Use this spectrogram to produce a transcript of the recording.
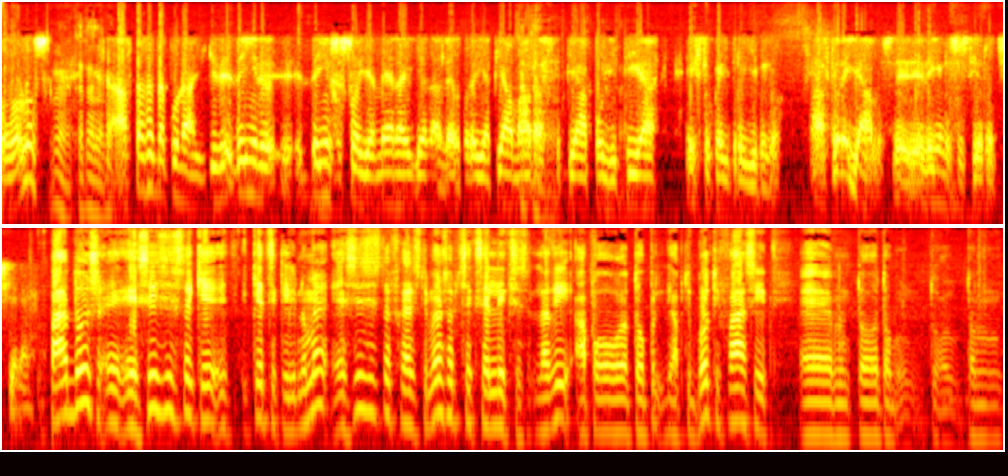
ο ρόλος. Ναι, κατάλαβα. Αυτά θα τα πούνε άλλοι. Και δεν, δεν είναι, δεν είναι σωστό για μένα για να λέω τώρα για ποια ομάδα, σε ποια πολιτεία έχει το καλύτερο γήπεδο. Αυτό είναι για άλλους. Δεν, δεν είναι σωστή ερώτηση για μένα. Πάντως, ε, εσείς είστε και, και έτσι κλείνουμε. Εσείς είστε ευχαριστημένοι από τις εξελίξεις. Δηλαδή, από, το, από την πρώτη φάση ε, το, το, το, των,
